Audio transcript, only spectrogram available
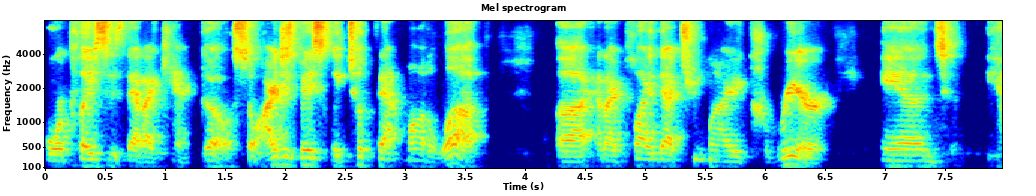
or places that I can't go. So I just basically took that model up uh, and I applied that to my career. And yeah,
